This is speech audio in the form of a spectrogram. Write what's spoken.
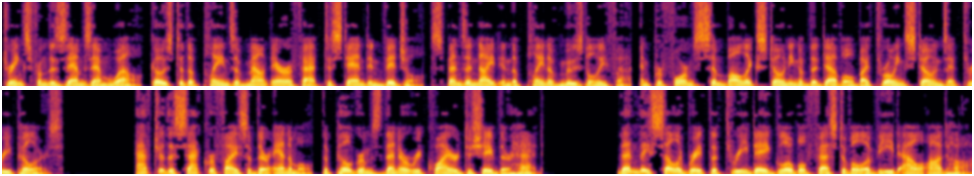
drinks from the Zamzam well, goes to the plains of Mount Arafat to stand in vigil, spends a night in the plain of Muzdalifa, and performs symbolic stoning of the devil by throwing stones at three pillars. After the sacrifice of their animal, the pilgrims then are required to shave their head. Then they celebrate the three-day global festival of Eid al-Adha.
